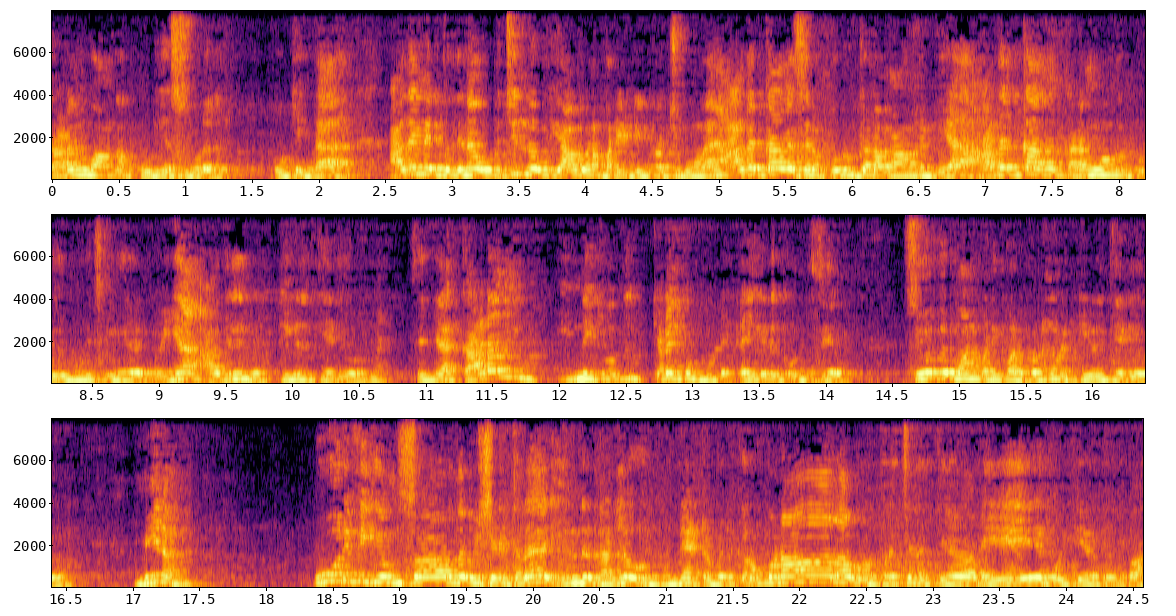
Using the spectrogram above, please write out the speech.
கடன் வாங்கக்கூடிய சூழல். ஓகேங்களா? அதே மாதிரி பார்த்தீங்கன்னா ஒரு சின்ன ஒரு வியாபாரம் பண்ணிட்டீங்கன்னு வச்சுக்கோங்களேன் அதற்காக சில பொருட்களை வாங்கணும் இல்லையா? அதற்காக கடன் வாங்கக்கூடிய முடிச்சுகள் இறங்குவீங்க. அதில் வெற்றிகள் தேடி வருங்க. சரிங்களா? கடன் இன்னைக்கு வந்து கிடைக்கும் பிள்ளை கைகளுக்கு வந்து சேரும். சிவபெருமான் வழிபாடு பண்ணுங்க வெற்றிகள் தேடி வரும். மீனம் பூர்வீகம் சார்ந்த விஷயத்துல இன்று நல்ல ஒரு முன்னேற்றம் இருக்கு. ரொம்ப நாளா ஒரு பிரச்சனை அப்படியே போயிட்டே இருந்ததுப்பா.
